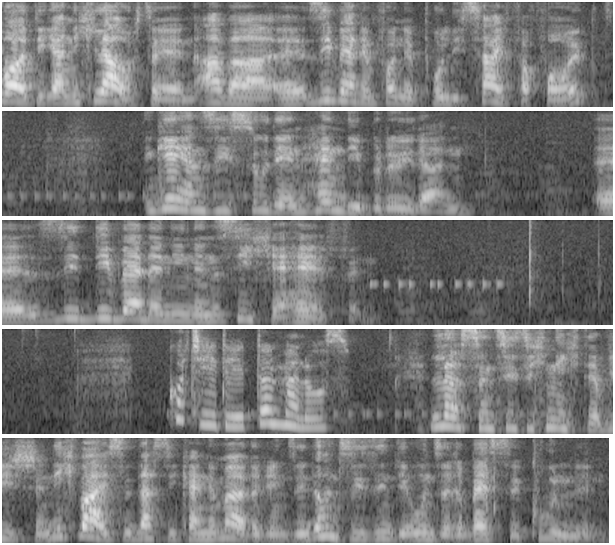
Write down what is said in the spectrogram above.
wollte ja nicht lauten, aber äh, Sie werden von der Polizei verfolgt. Gehen Sie zu den Handybrüdern. Äh, sie, die werden Ihnen sicher helfen. Gute Idee, dann mal los. Lassen Sie sich nicht erwischen. Ich weiß, dass Sie keine Mörderin sind und Sie sind ja unsere beste Kundin.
